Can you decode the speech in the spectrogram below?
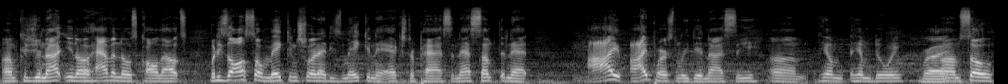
because you're not you know having those call outs. But he's also making sure that he's making the extra pass, and that's something that I I personally did not see um, him him doing. Right. Um, so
